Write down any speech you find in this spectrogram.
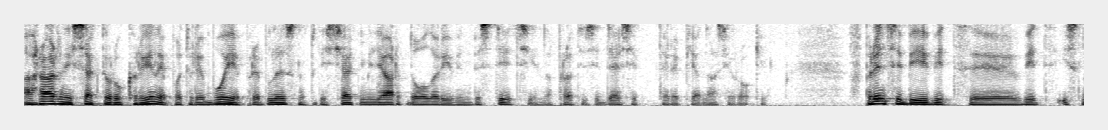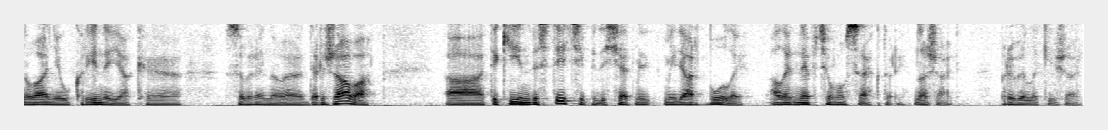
Аграрний сектор України потребує приблизно 50 мільярд доларів інвестицій на протязі 10-15 років. В принципі, від, е, від існування України як е, суверенна держава, такі інвестиції 50 мільярд були, але не в цьому секторі, на жаль, превеликий жаль.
